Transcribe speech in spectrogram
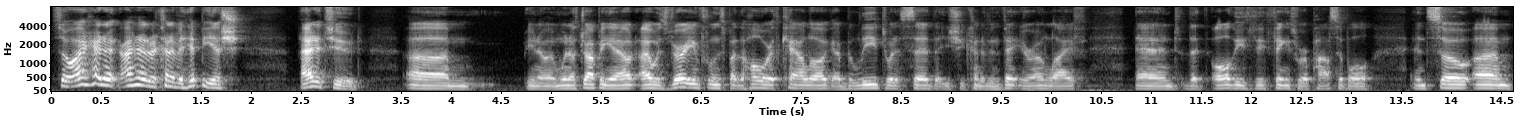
so I had a I had a kind of a hippie-ish attitude. Um, you know, and when I was dropping out, I was very influenced by the Whole Earth catalog. I believed what it said that you should kind of invent your own life, and that all these things were possible. And so um,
